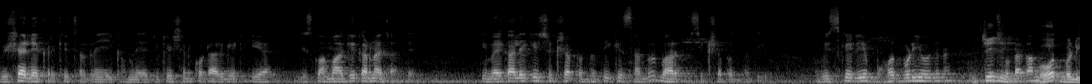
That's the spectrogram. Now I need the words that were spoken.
विषय लेकर के चल रहे हैं। एक हमने एजुकेशन को टारगेट किया है जिसको हम आगे करना चाहते हैं कि मैकाले की शिक्षा पद्धति के स्थान पर भारतीय शिक्षा पद्धति हो। अब इसके लिए बहुत बड़ी योजना जी जी छोटा काम बहुत बड़ी।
